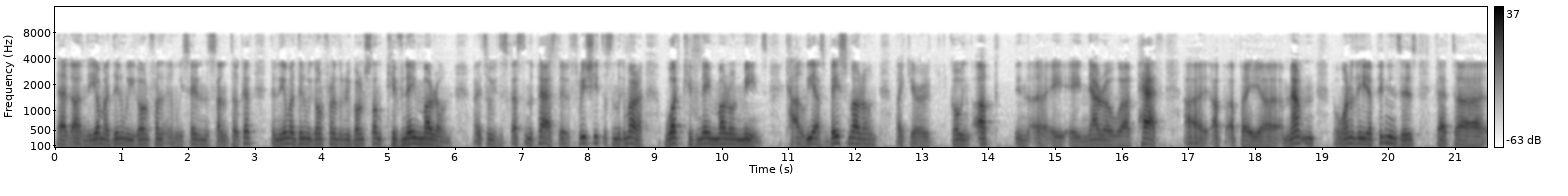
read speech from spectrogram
that on the Yom Adin we go in front, and we say it in the San and Tokef, and the Yom Adin we go in front of the Ribbon Shalom, Kivnei Maron, right? So we've discussed in the past there are three shitas in the Gemara what kivnei maron means. Ka'aliyas base maron, like you're going up in a, a, a narrow uh, path up up a uh, mountain. But one of the opinions is that uh,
